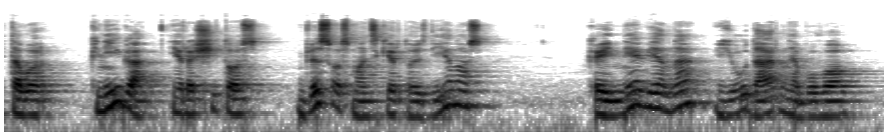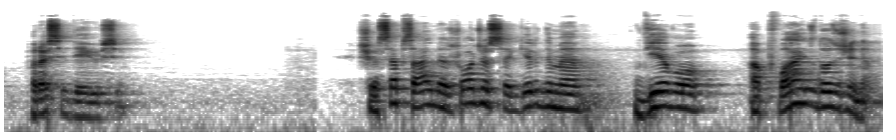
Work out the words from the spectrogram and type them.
Į tavo knygą įrašytos visos man skirtos dienos, kai ne viena jų dar nebuvo prasidėjusi. Šiuose psalmės žodžiuose girdime Dievo apvaizdos žinę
